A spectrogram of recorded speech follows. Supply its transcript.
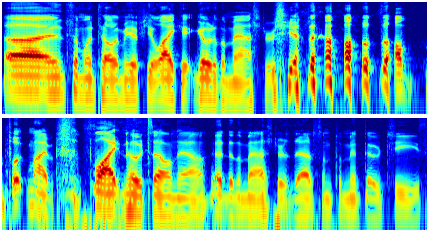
Uh, and someone telling me if you like it, go to the Masters. Yeah, I'll, I'll book my flight and hotel now. Head to the Masters to have some pimento cheese.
